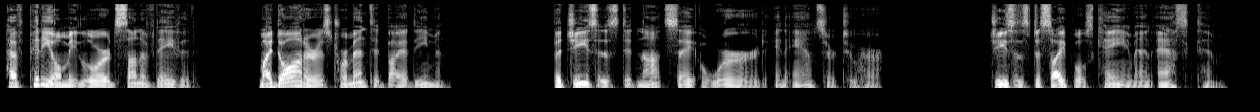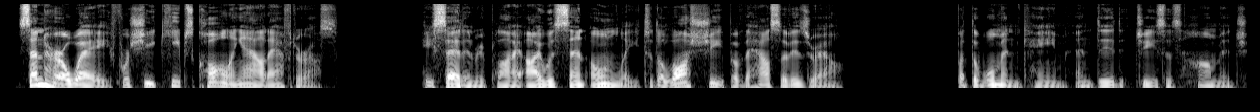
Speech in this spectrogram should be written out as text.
Have pity on me, Lord, son of David. My daughter is tormented by a demon. But Jesus did not say a word in answer to her. Jesus' disciples came and asked him, Send her away, for she keeps calling out after us. He said in reply, I was sent only to the lost sheep of the house of Israel. But the woman came and did Jesus homage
